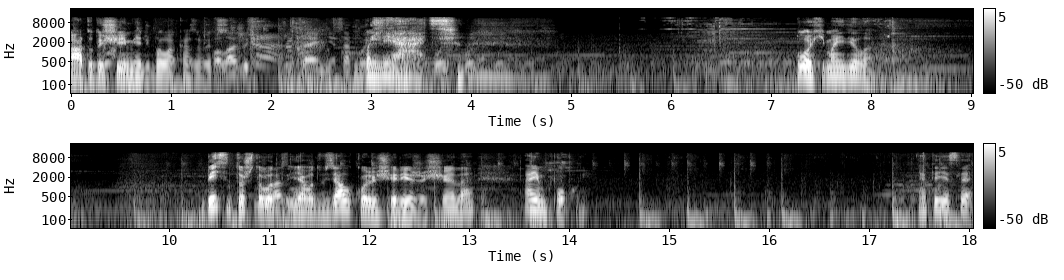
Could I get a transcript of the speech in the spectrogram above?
А, тут еще и меч был, оказывается. Положи. Дай мне ой. Плохи мои дела. Бесит то, что вот я вот Невозможно. взял колющее режущее, да? А им похуй. Это если...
